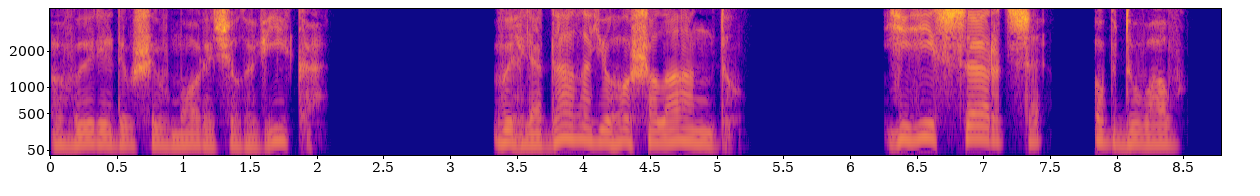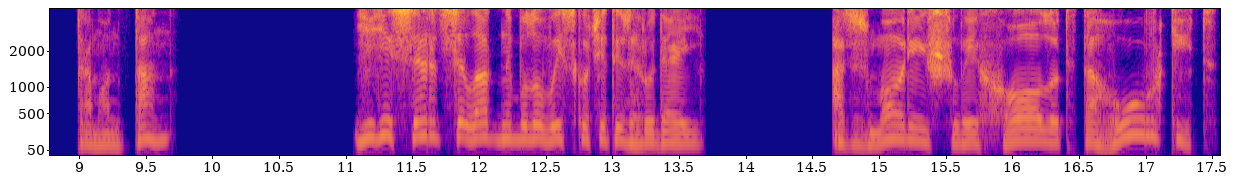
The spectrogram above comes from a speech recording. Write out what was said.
вирядивши в море чоловіка, виглядала його шаланду, її серце обдував трамонтан, її серце ладне було вискочити з грудей, а з моря йшли холод та гуркіт,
